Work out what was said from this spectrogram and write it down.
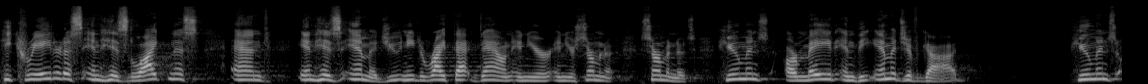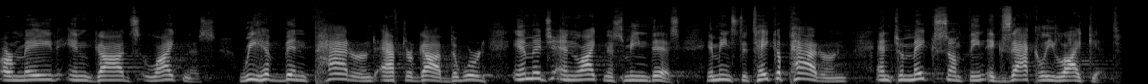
He created us in His likeness and in His image. You need to write that down in your, in your sermon, sermon notes. Humans are made in the image of God. Humans are made in God's likeness. We have been patterned after God. The word image and likeness mean this it means to take a pattern and to make something exactly like it.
